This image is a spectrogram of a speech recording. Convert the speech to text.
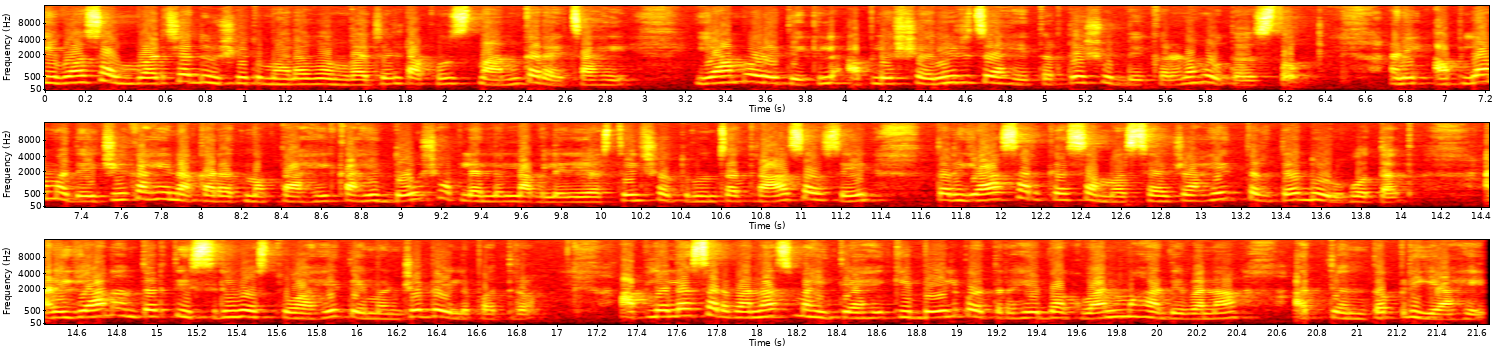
किंवा सोमवारच्या दिवशी तुम्हाला गंगाजल टाकून स्नान करायचं आहे. यामुळे देखील आपले शरीर जे आहे तर ते शुद्धीकरण होत असतं. आणि आपल्यामध्ये जी काही नकारात्मकता आहे काही दोष आपल्याला लागलेले असतील शत्रूंचा त्रास असेल तर यासारख्या समस्या ज्या आहेत तर त्या दूर होतात. आणि यानंतर तिसरी वस्तू आहे ते म्हणजे बेलपत्र. आपल्याला सर्वांनाच माहिती आहे की बेलपत्र हे भगवान महादेवांना अत्यंत प्रिय आहे.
